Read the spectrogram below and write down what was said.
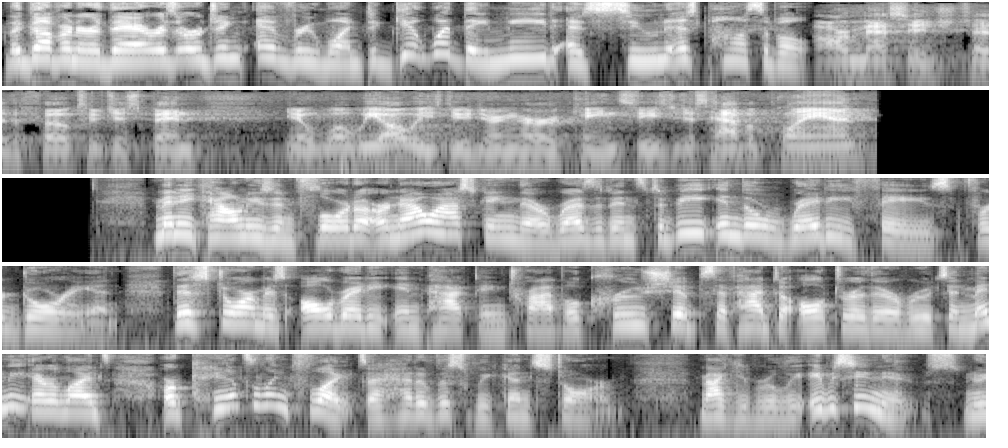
The governor there is urging everyone to get what they need as soon as possible. Our message to the folks have just been, you know, what we always do during hurricane season, just have a plan. Many counties in Florida are now asking their residents to be in the ready phase for Dorian. This storm is already impacting travel. Cruise ships have had to alter their routes, and many airlines are canceling flights ahead of this weekend storm. Maggie Rulli, ABC News, New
